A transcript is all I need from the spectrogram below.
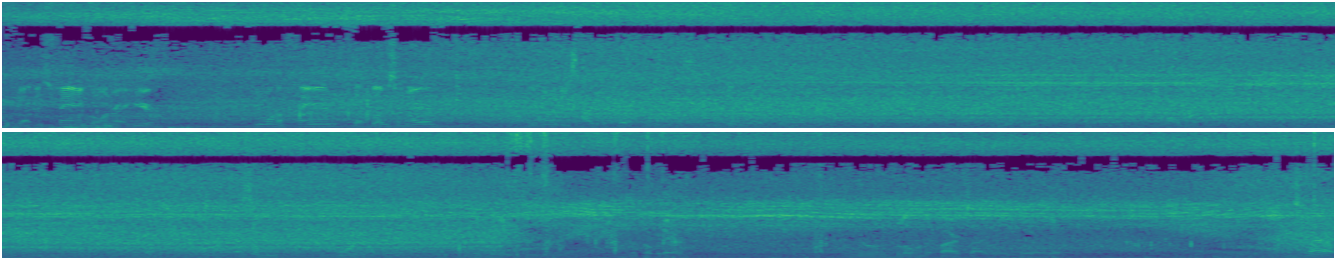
We got this fan going right here. If you want a fan that blows some air, get one of these hypercut fans. Fire sideways way over there. It's loud.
